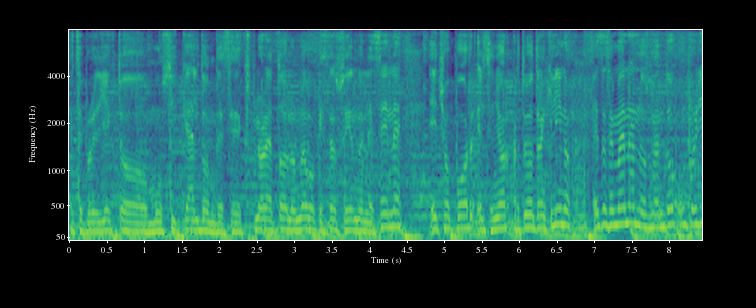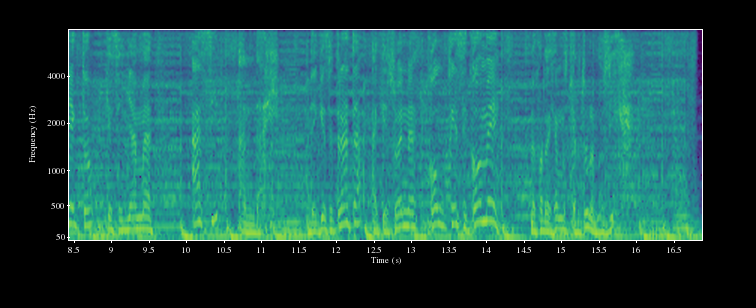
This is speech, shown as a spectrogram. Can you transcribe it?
este proyecto musical donde se explora todo lo nuevo que está sucediendo en la escena, hecho por el señor Arturo Tranquilino. Esta semana nos mandó un proyecto que se llama Acid Andari. ¿De qué se trata? ¿A qué suena? ¿Con qué se come? Mejor dejemos que Arturo nos diga.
